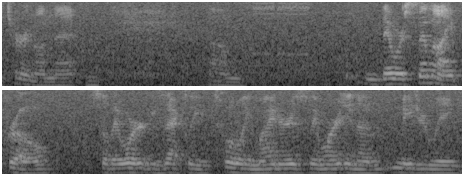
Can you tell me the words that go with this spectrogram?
return on that. Um, they were semi-pro, so they weren't exactly totally minors. They weren't in a major league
